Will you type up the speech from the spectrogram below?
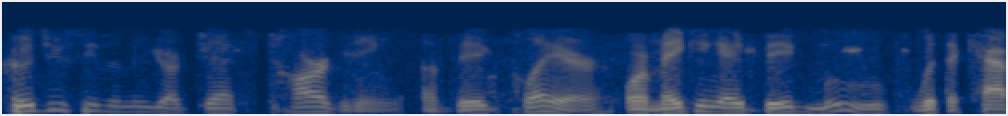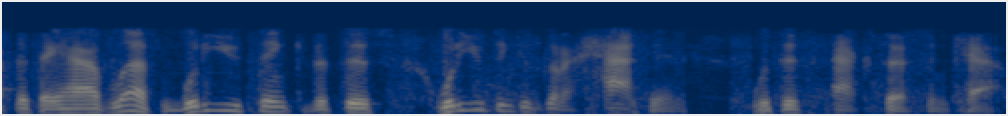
Could you see the New York Jets targeting a big player or making a big move with the cap that they have left? What do you think that this? What do you think is going to happen with this access in cap?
